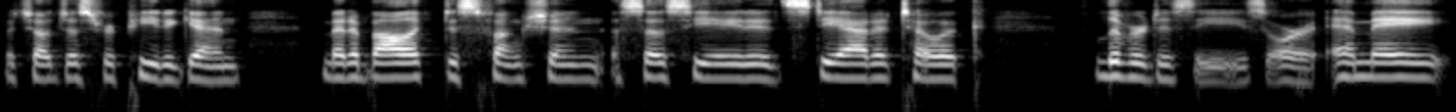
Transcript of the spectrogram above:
which I'll just repeat again: metabolic dysfunction associated steatotic liver disease, or MASLD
